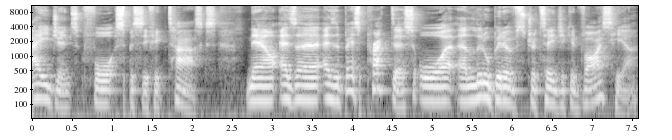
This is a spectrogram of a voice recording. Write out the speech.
agents for specific tasks. Now, as a, as a best practice or a little bit of strategic advice here,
